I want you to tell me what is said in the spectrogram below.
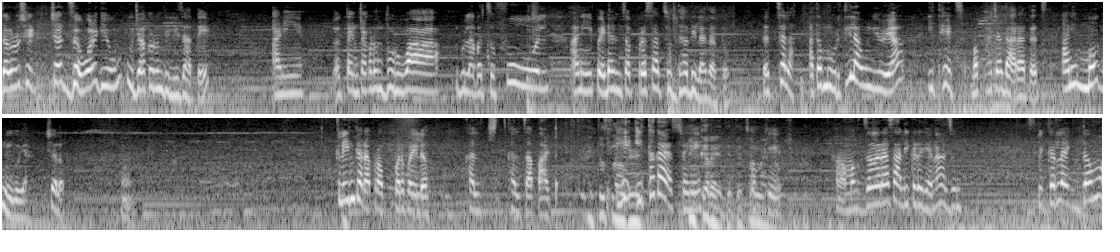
दगडूशेठच्या जवळ घेऊन पूजा करून दिली जाते. आणि त्यांच्याकडून दुर्वा गुलाबाचं फूल आणि पेढ्यांचा प्रसाद सुद्धा दिला जातो. तर चला आता मूर्ती लावून घेऊया. इथेच बाप्पाच्या दारातच. आणि मग निघूया. चलो. क्लीन करा प्रॉपर पहिलं. खाल खालचा पार्ट हे इथं काय असतं हे? ओके. हा मग जरा सालीकडे घे ना अजून. स्पीकरला एकदम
